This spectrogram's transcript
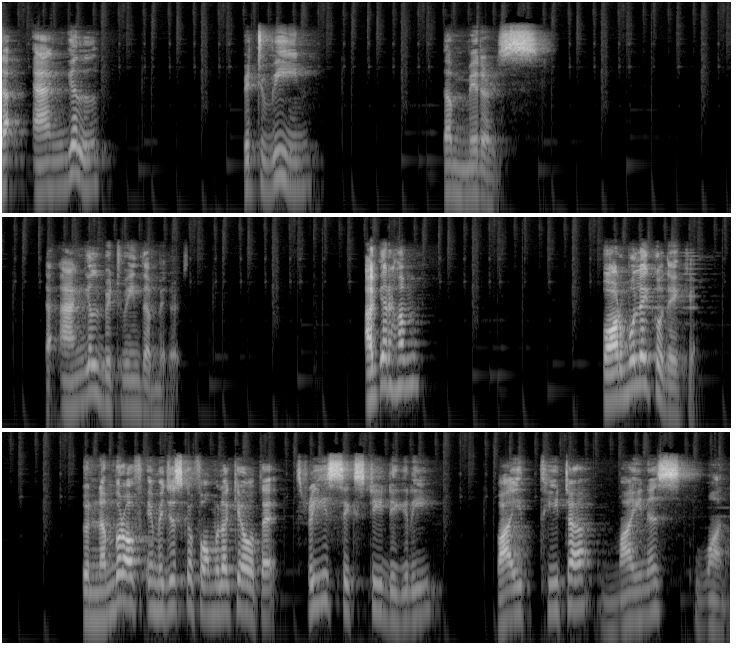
the angle between the mirrors the angle between the mirrors अगर हम फॉर्मूले को देखें तो नंबर ऑफ़ इमेजेस का फॉर्मूला क्या होता है? 360 degree by theta minus one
